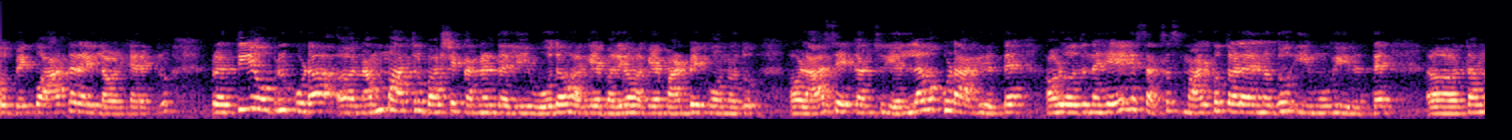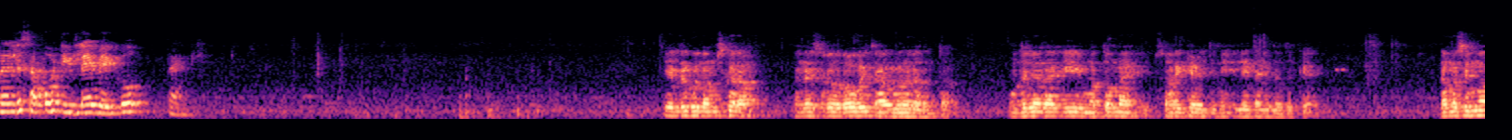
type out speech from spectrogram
ಓದ್ಬೇಕು, ಆ ತರ ಇಲ್ಲ ಅವಳ ಕ್ಯಾರೆಕ್ಟ್ರು ಪ್ರತಿಯೊಬ್ರು ಕೂಡ ನಮ್ಮ ಮಾತೃಭಾಷೆ ಕನ್ನಡದಲ್ಲಿ ಓದೋ ಹಾಗೆ, ಬರೆಯೋ ಹಾಗೆ ಮಾಡಬೇಕು ಅನ್ನೋದು ಅವಳ ಆಸೆ, ಕನಸು ಎಲ್ಲವೂ ಕೂಡ ಆಗಿರುತ್ತೆ. ಅವಳು ಅದನ್ನ ಹೇಗೆ ಸಕ್ಸಸ್ ಮಾಡ್ಕೋತಾಳೆ ಅನ್ನೋದು ಈ ಮೂವಿ ಇರುತ್ತೆ. ತಮ್ಮೆಲ್ಲರೂ ಸಪೋರ್ಟ್ ಇರಲೇಬೇಕು. ಥ್ಯಾಂಕ್ ಯು ಎಲ್ರಿಗೂ ನಮಸ್ಕಾರ. ನನ್ನ ಹೆಸರು ರೋಹಿತ್ ರಾಘವೇಂದ್ರ ಅಂತ. ಮೊದಲನೇದಾಗಿ ಮತ್ತೊಮ್ಮೆ ಸಾರಿ ಕೇಳ್ತೀನಿ ಲೇಟ್ ಆಗಿದೆ ಅದಕ್ಕೆ ನಮ್ಮ ಸಿನಿಮಾ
